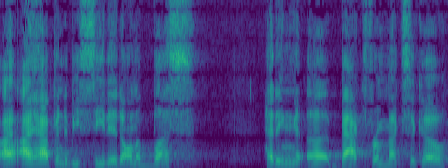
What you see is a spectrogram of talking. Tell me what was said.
I, I happened to be seated on a bus heading uh, back from Mexico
